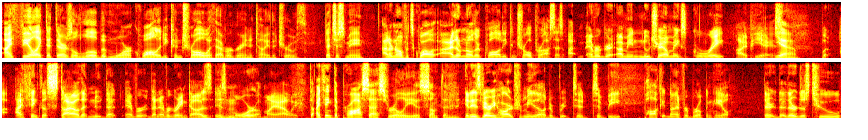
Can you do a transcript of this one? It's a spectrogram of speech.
I feel like that there's a little bit more quality control with Evergreen, to tell you the truth. That's just me. I don't know if it's quality. I don't know their quality control process. I, Evergreen. I mean, New Trail makes great IPAs. Yeah. but I- I think the style that new that ever that Evergreen does is Mhm. more up my alley. I think the process really is something. It is very hard for me though to to to beat Pocket Knife or Broken Heel. They're they're, they're just two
